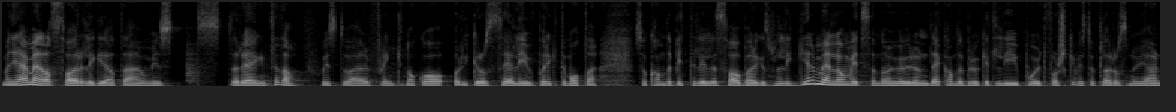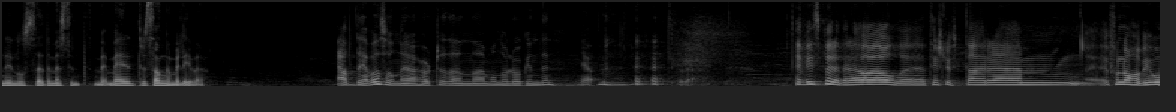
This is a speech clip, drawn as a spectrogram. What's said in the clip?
Men jeg mener at svaret ligger i at det er jo mye større, egentlig. da. Hvis du er flink nok og orker å se livet på riktig måte, så kan det bitte lille svaberget som ligger mellom Hvitsten og Hurum, det kan du bruke et liv på å utforske hvis du klarer å snu hjernen din og se det mest, mer interessante med livet. Ja, det var sånn jeg hørte den eh, monologen din. Ja. Jeg vil spørre dere alle til slutt her, ehm, for nå har vi jo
